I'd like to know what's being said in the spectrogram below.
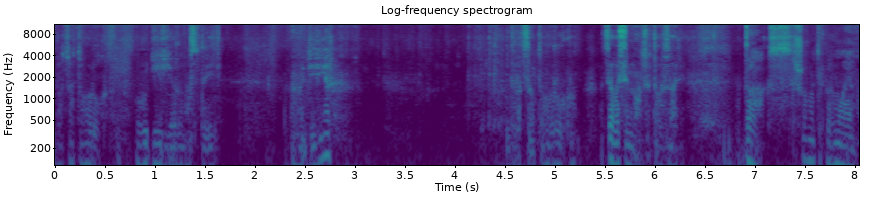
20-го року. Гудієр у нас стоїть. Гудієр. 20-го року. А це 18-го ззаді. Так, що ми тепер маємо?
